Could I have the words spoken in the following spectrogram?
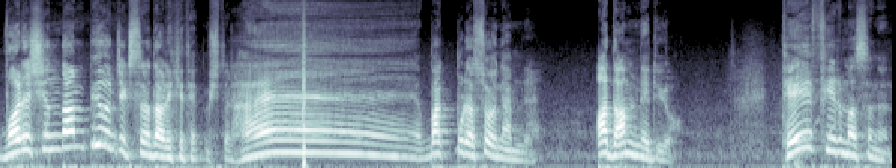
varışından bir önceki sırada hareket etmiştir. He, bak burası önemli. Adam ne diyor? T firmasının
